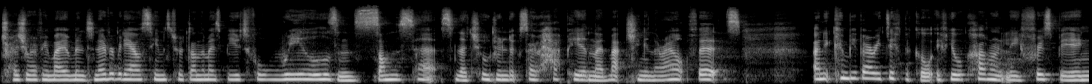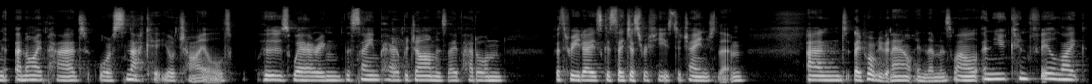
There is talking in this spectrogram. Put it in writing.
treasure every moment, and everybody else seems to have done the most beautiful reels and sunsets, and their children look so happy and they're matching in their outfits. And it can be very difficult if you're currently frisbeeing an iPad or a snack at your child who's wearing the same pair of pajamas they've had on for three days because they just refuse to change them. And they've probably been out in them as well. And you can feel like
